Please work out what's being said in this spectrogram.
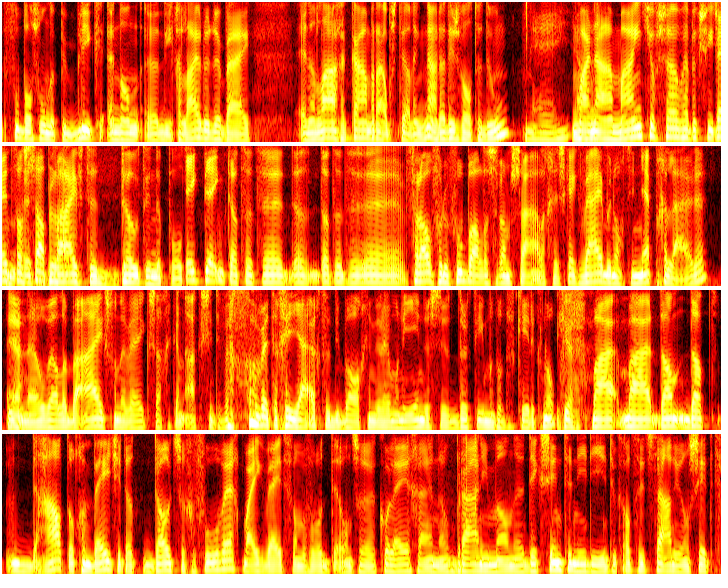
voetbal zonder publiek en dan die geluiden erbij. En een lage cameraopstelling. Nou, dat is wel te doen. Nee, Maar na een maandje of zo heb ik zoiets van... wel Het zat, blijft de dood in de pot. Ik denk dat het, eh, dat, dat het eh, vooral voor de voetballers rampzalig is. Kijk, wij hebben nog die nepgeluiden. Ja. En eh, hoewel er bij Ajax van de week zag ik een actie, terwijl werd er gejuicht. Die bal ging er helemaal niet in, dus er drukte iemand op de verkeerde knop. Ja. Maar, maar dan, dat haalt toch een beetje dat doodse gevoel weg. Maar ik weet van bijvoorbeeld onze collega en ook Braniman, Dick Sintony, die natuurlijk altijd in het stadion zit.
